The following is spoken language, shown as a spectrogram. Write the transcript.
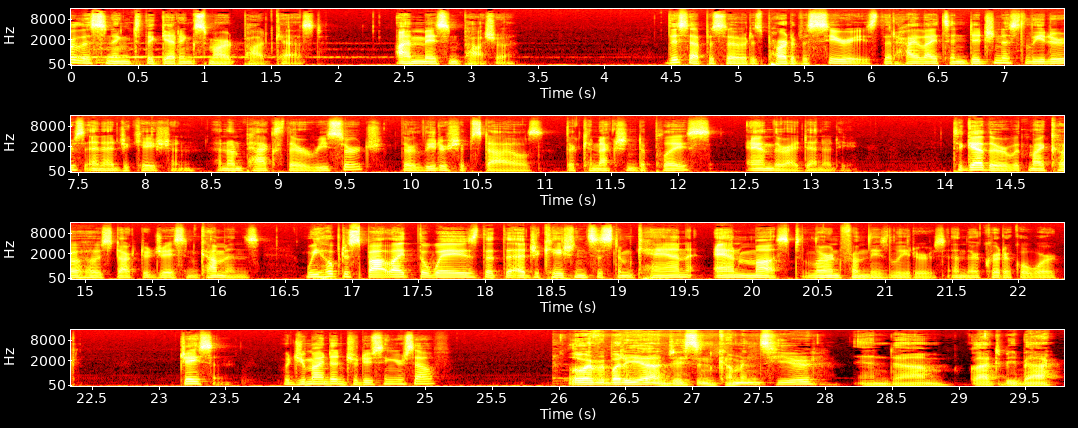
You're listening to the Getting Smart podcast. I'm Mason Pashia. This episode is part of a series that highlights Indigenous leaders and education and unpacks their research, their leadership styles, their connection to place, and their identity. Together with my co host Dr. Jason Cummins, we hope to spotlight the ways that the education system can and must learn from these leaders and their critical work. Jason, would you mind introducing yourself? Hello, everybody. Uh, Jason Cummins here, and um, glad to be back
